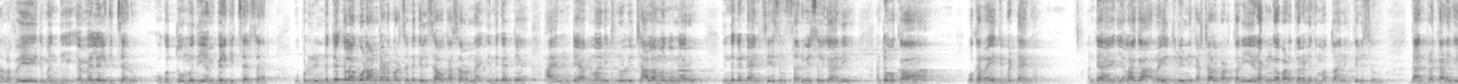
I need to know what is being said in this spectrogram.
నలభై ఐదు మంది ఎమ్మెల్యేలకు ఇచ్చారు ఒక తొమ్మిది ఎంపీలకు ఇచ్చారు సార్. ఇప్పుడు రెండు దగ్గర కూడా హండ్రెడ్ పర్సెంట్ గెలిచే అవకాశాలు ఉన్నాయి. ఎందుకంటే ఆయన అంటే అభిమానించిన వాళ్ళు చాలామంది ఉన్నారు. ఎందుకంటే ఆయన చేసిన సర్వీసులు కానీ అంటే ఒక ఒక రైతు బిడ్డ ఆయన. అంటే ఎలాగా రైతులు ఎన్ని కష్టాలు పడతారు ఏ రకంగా పడతారు అనేది మొత్తం ఆయనకు తెలుసు. దాని ప్రకారంగా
